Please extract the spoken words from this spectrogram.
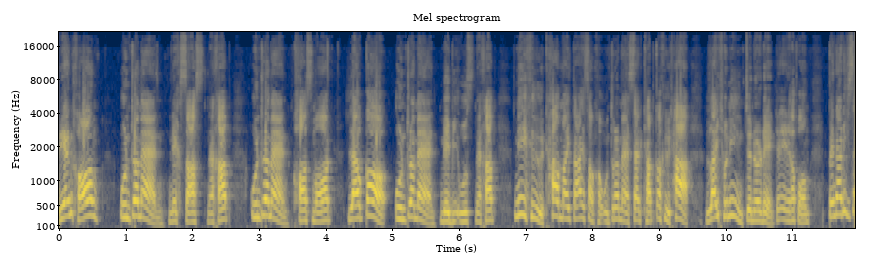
เหรียญของอุลตร้าแมนเน็กซัสนะครับอุลตร้าแมนคอสมอสแล้วก็อุลตร้าแมนเมบิอุสนะครับ นี่คือท่าไม้ใต้สองของ Ultraman Z ครับก็คือท่า Lightning Generate นั่นเองครับผม เป็นหน้าที่ Z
